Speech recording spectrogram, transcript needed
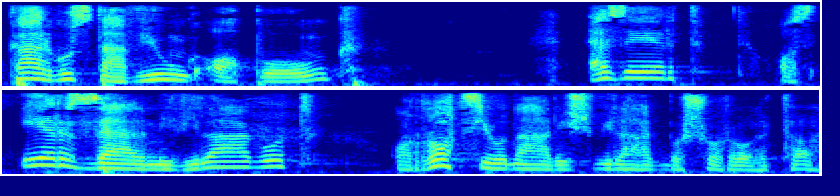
Carl Gustav Jung apónk ezért az érzelmi világot a racionális világba sorolta.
